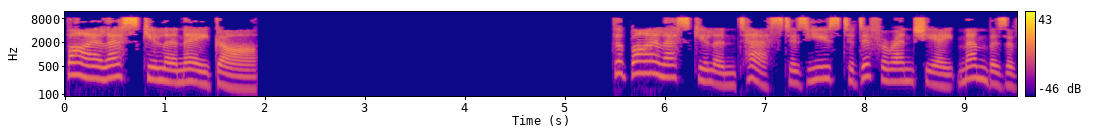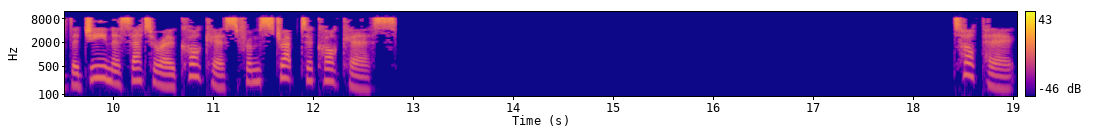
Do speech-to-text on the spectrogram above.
Bile-esculin agar The bile-esculin test is used to differentiate members of the genus Enterococcus from Streptococcus. Topic:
